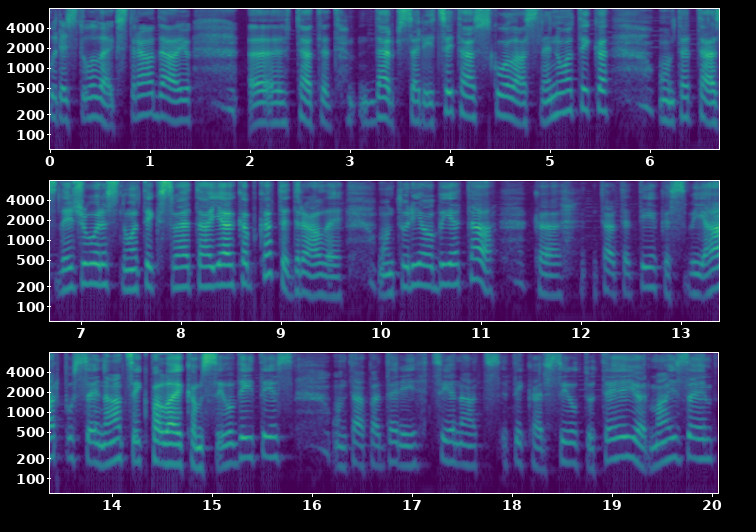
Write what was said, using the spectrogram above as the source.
kur es tolaik strādāju, eh, tātad darbs arī citās skolās nenotika, un tad tās dežūras notika svētā Jākab katedrālē, un tur jau bija tā, ka tātad tie, kas bija ārpusē, nāca ik pa laikam sildīties, un tāpat arī cienāts tika ar siltu tēju, ar maizēm,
